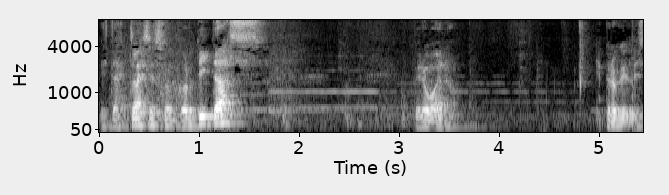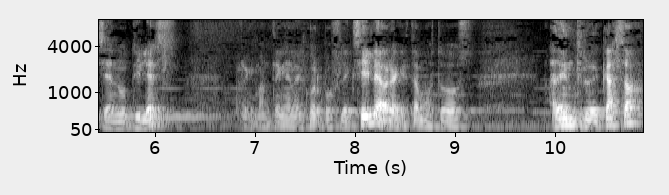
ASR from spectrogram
estas clases son cortitas, pero bueno, espero que les sean útiles para que mantengan el cuerpo flexible ahora que estamos todos adentro de casa.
